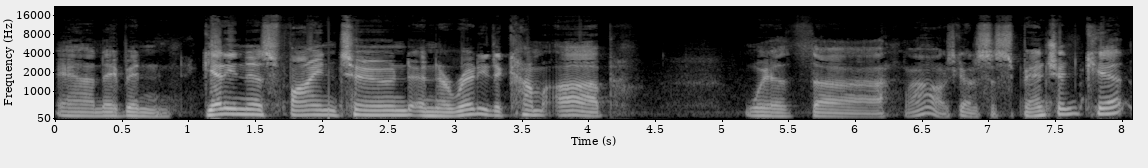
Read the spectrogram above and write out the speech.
and they've been getting this fine tuned, and they're ready to come up with. Uh, wow, he's got a suspension kit.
